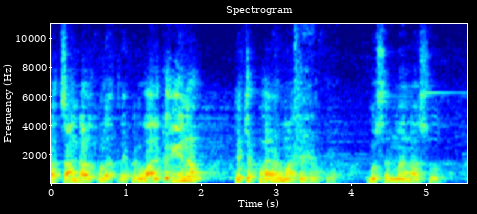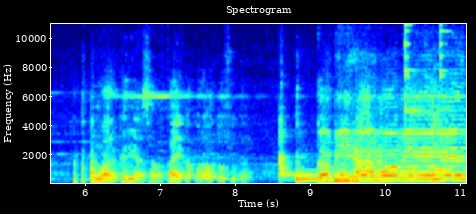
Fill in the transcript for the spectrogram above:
का चांडाळ कुळातला आहे. पण वारकरी ना त्याच्या पायावर माझे डोके मुसलमान असो पण वारकरी असावा. आहे का पुरावा तो सुद्धा? कबीरा मोमीना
